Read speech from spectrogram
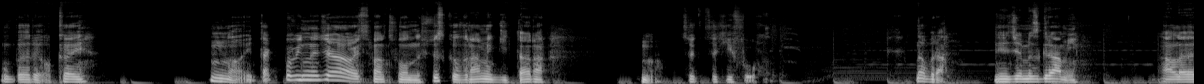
Ubery ok. No i tak powinny działać smartfony. Wszystko w ramie, gitara. No, cyk, cyk i fuch. Dobra, jedziemy z grami. Ale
